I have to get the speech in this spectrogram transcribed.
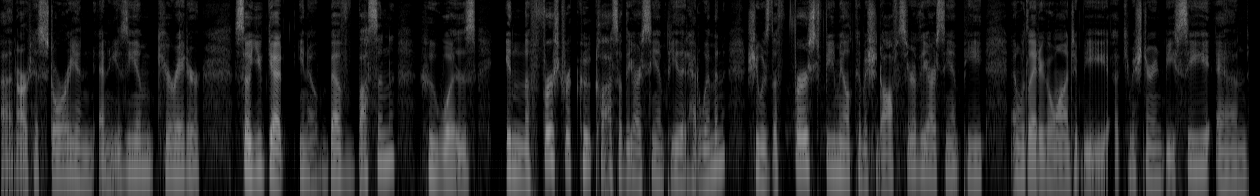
an art historian and museum curator. So you get, you know, Bev Busson, who was in the first recruit class of the RCMP that had women. She was the first female commissioned officer of the RCMP and would later go on to be a commissioner in BC and,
